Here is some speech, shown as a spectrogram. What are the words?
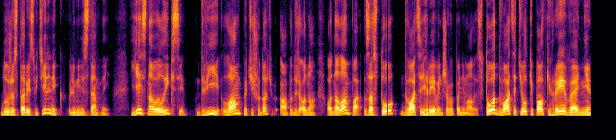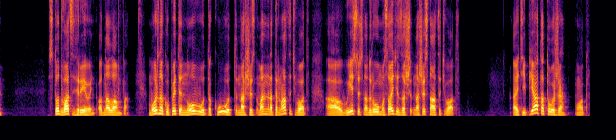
дуже старий світильник, люмінесцентний. Є на OLX дві лампи, чи що да? А, подожди, одна. Одна лампа за 120 гривень, щоб ви понімали. 120 йолки-палки гривень. 120 гривень, одна лампа. Можна купити нову таку от на 6, у мене на 13 Вт, а є щось на другому сайті за, на 16 Вт. IT5 теж. От.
